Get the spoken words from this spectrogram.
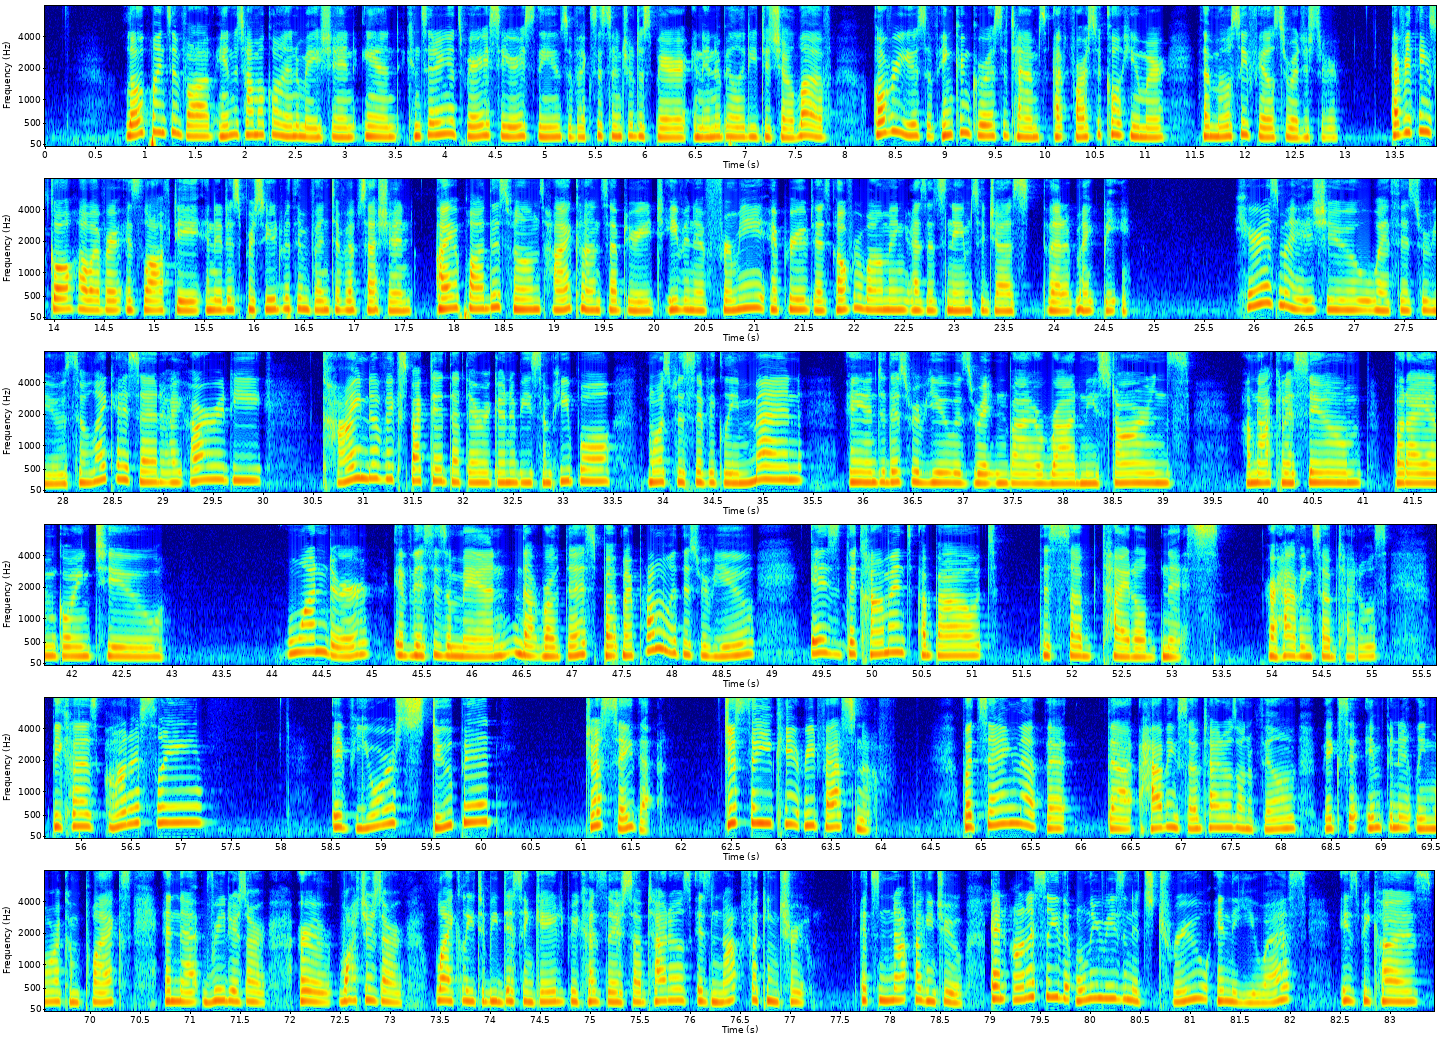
Low points involve anatomical animation, and considering its very serious themes of existential despair and inability to show love, overuse of incongruous attempts at farcical humor that mostly fails to register. Everything's goal, however, is lofty and it is pursued with inventive obsession. I applaud this film's high concept reach, even if for me it proved as overwhelming as its name suggests that it might be. Here is my issue with this review. So, like I said, I already kind of expected that there were going to be some people, more specifically men, and this review was written by Rodney Starnes. I'm not going to assume, but I am going to wonder if this is a man that wrote this, but my problem with this review is the comment about the subtitledness or having subtitles. Because honestly, if you're stupid, just say that. Just say you can't read fast enough. But saying that that that having subtitles on a film makes it infinitely more complex and that readers are or watchers are likely to be disengaged because there's subtitles is not fucking true. It's not fucking true. And honestly, the only reason it's true in the US is because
